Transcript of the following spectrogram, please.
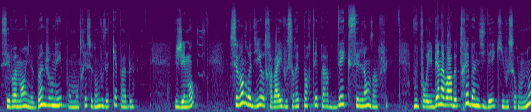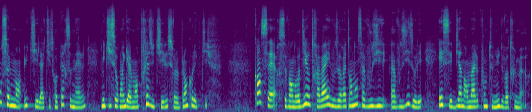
c'est vraiment une bonne journée pour montrer ce dont vous êtes capable. Gémeaux, ce vendredi, au travail, vous serez porté par d'excellents influx. Vous pourriez bien avoir de très bonnes idées qui vous seront non seulement utiles à titre personnel, mais qui seront également très utiles sur le plan collectif. Cancer, ce vendredi au travail, vous aurez tendance à vous, à isoler et c'est bien normal compte tenu de votre humeur.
